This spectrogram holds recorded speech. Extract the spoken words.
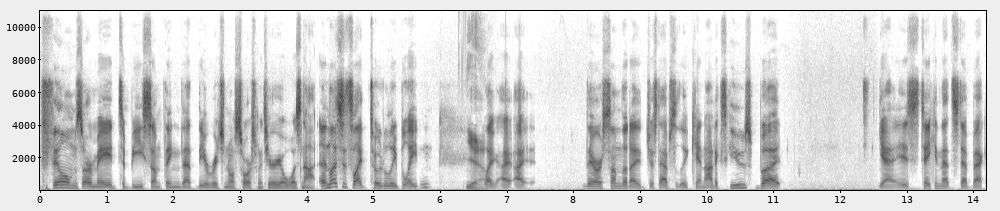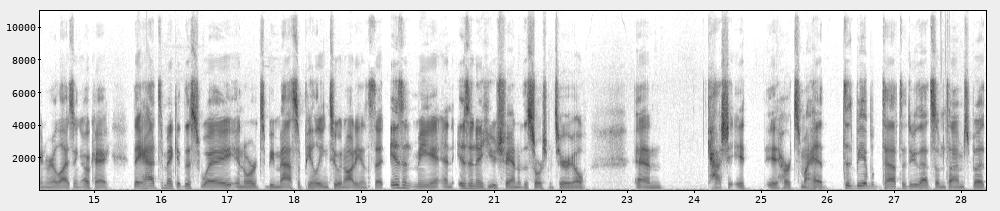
films are made to be something that the original source material was not. Unless it's like totally blatant yeah. like I, I there are some that I just absolutely cannot excuse, but yeah, is taking that step back and realizing, okay, they had to make it this way in order to be mass appealing to an audience that isn't me and isn't a huge fan of the source material. And gosh, it it hurts my head to be able to have to do that sometimes, but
